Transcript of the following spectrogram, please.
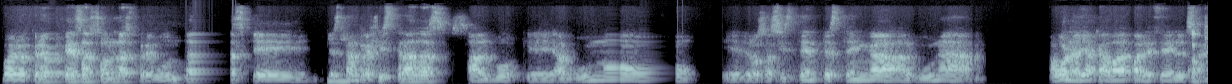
Bueno, creo que esas son las preguntas que están registradas, salvo que alguno eh, de los asistentes tenga alguna... Ah, bueno, ya acaba de aparecer el... Ok,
